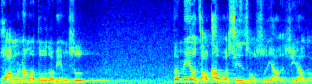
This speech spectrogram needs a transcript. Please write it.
访了那么多的名师，都没有找到我心所需要的需要的，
